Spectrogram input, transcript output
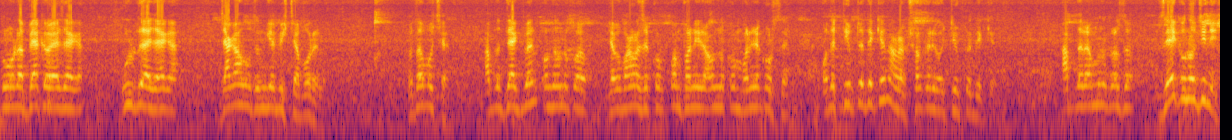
কোনোটা ব্যাক হয়ে জায়গা উল্টো জায়গা জায়গা মতন গিয়ে বৃষ্টিটা পড়ে না। কথা বলছেন? আপনি দেখবেন অন্য অন্য যেমন বাংলাদেশের কোম্পানিরা, অন্য কোম্পানিরা করছে, ওদের টিউবটা দেখেন আর সরকারি ওই টিউবটা দেখেন আপনারা মনে করছ, যে কোনো জিনিস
